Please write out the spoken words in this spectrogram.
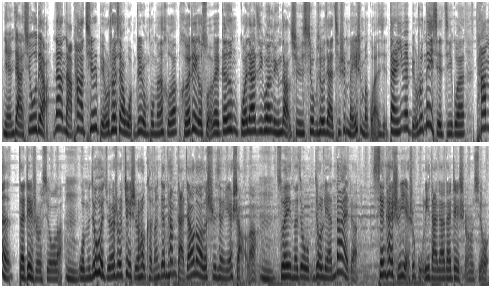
年假休掉。那哪怕其实，比如说像我们这种部门和和这个所谓跟国家机关领导去休不休假，其实没什么关系。但是因为比如说那些机关他们在这时候休了，嗯，我们就会觉得说这时候可能跟他们打交道的事情也少了，嗯，所以呢，就我们就连带着。先开始也是鼓励大家在这时候休，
